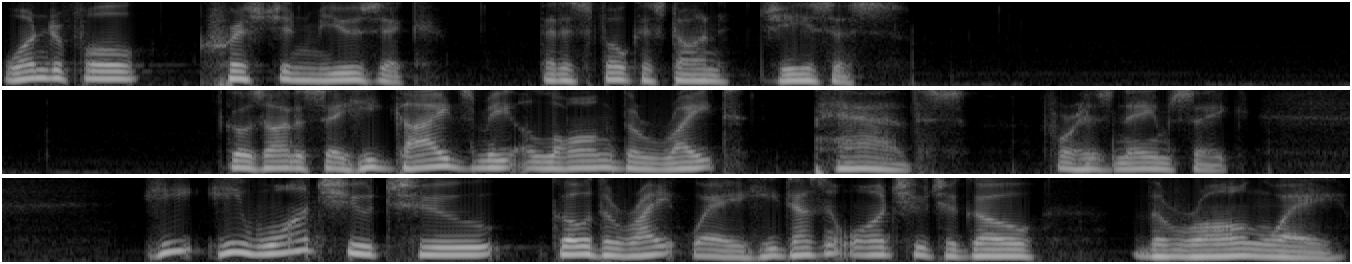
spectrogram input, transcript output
wonderful Christian music that is focused on Jesus. Goes on to say, He guides me along the right paths for His name's sake. He, he wants you to go the right way. He doesn't want you to go the wrong way.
